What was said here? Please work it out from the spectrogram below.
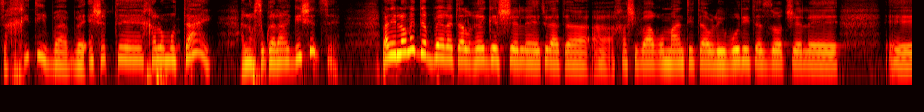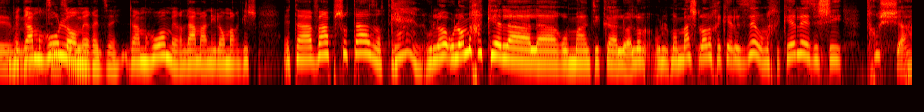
זכיתי באשת אה, חלומותיי. אני לא מסוגל להרגיש את זה. ואני לא מדברת על רגש של, אה, את יודעת, החשיבה הרומנטית ההוליוודית הזאת של... אה, אה, וגם הוא לא אומר את זה. גם הוא אומר, למה אני לא מרגיש את האהבה הפשוטה הזאת. כן, הוא לא, הוא לא מחכה ל, לרומנטיקה, לא, לא, הוא ממש לא מחכה לזה, הוא מחכה לאיזושהי תחושה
